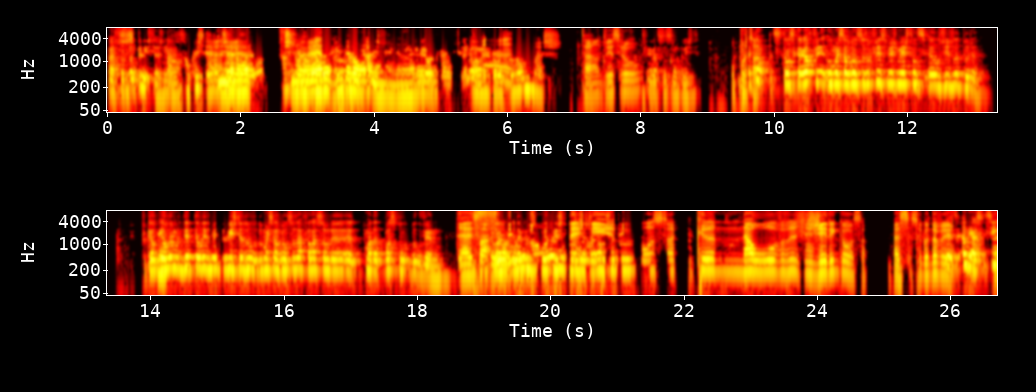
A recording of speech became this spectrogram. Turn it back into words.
Acho que são cristas, não. São Cristo era. Ainda Já não era. era- Acho que Ainda não não era. ainda não era, não, ainda não Era. Já Não não era. qual o seu nome, mas. Então devia ser o. Era Assunção Cristo. O portal. Então, então se calhar o Marcelo Rebelo Sousa referiu-se mesmo a esta le- legislatura. Porque eu, eu lembro de ter lido uma entrevista do, do Marcelo Rebelo Sousa a falar sobre a, a tomada de posse do, do governo. Lembro de geringonça que não houve geringonça. A se- segunda vez. Aliás, sim,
